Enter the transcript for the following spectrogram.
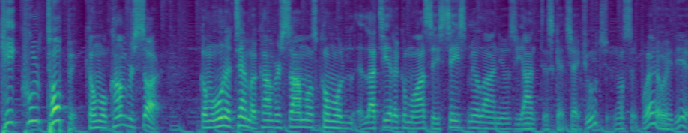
Qué cool topic, como conversar. Como un tema, conversamos como la tierra como hace seis mil años y antes, ¿cachai? Chuch, no se puede hoy día,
